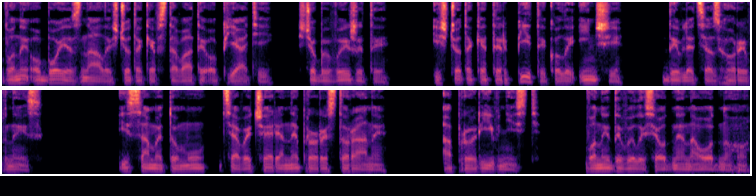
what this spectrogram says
Вони обоє знали, що таке вставати о п'ятій, щоби вижити, і що таке терпіти, коли інші дивляться згори вниз. І саме тому ця вечеря не про ресторани, а про рівність. Вони дивилися одне на одного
